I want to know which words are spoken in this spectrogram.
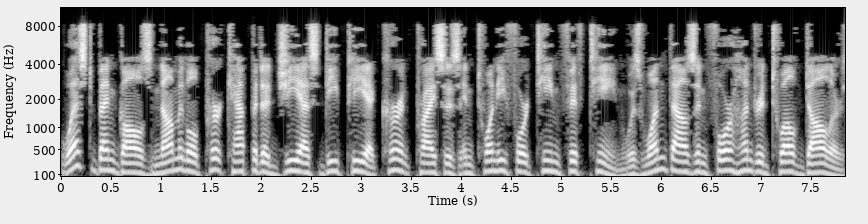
West Bengal's nominal per capita GSDP at current prices in 2014-15 was $1,412,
